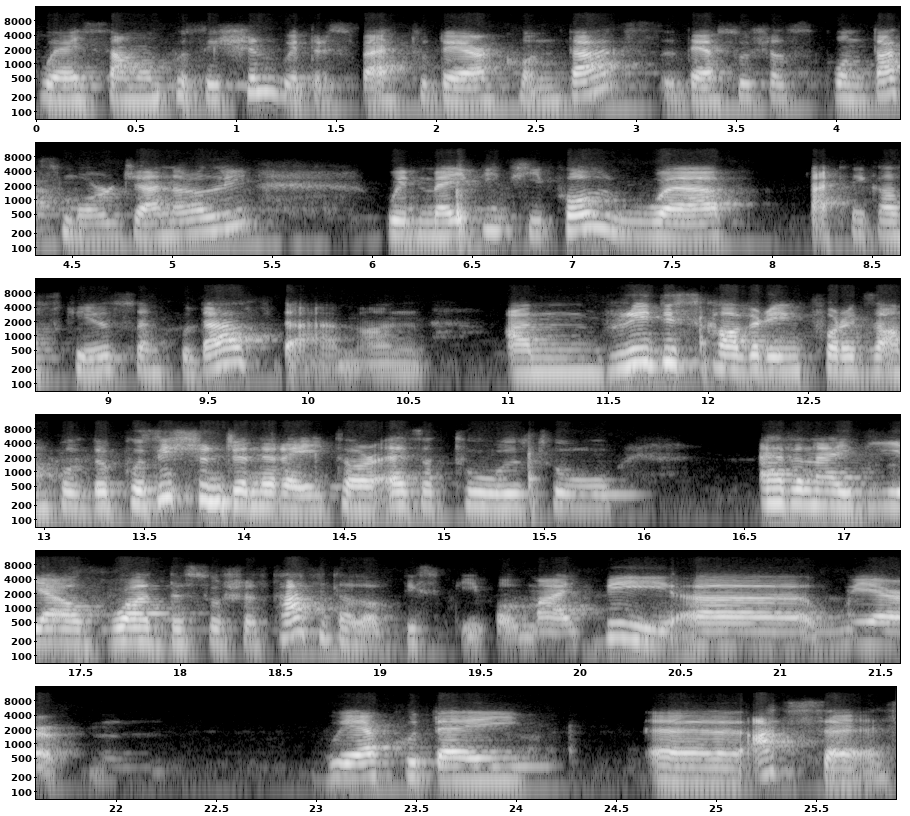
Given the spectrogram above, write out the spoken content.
where is someone positioned with respect to their contacts, their social contacts more generally, with maybe people who have technical skills and could help them. And I'm rediscovering, for example, the position generator as a tool to have an idea of what the social capital of these people might be, uh, where where could they uh, access,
